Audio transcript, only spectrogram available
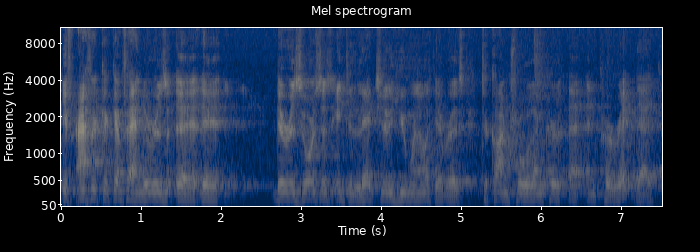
if Africa can find the, res- uh, the, the resources, intellectual, human, whatever else, to control and, cor- uh, and correct that,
